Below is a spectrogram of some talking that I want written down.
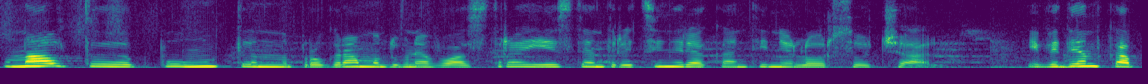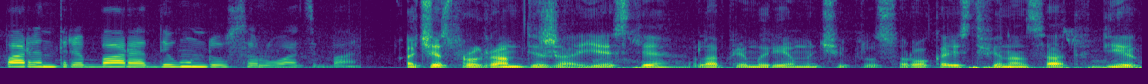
Un alt punct în programul dumneavoastră este întreținerea cantinelor sociale. Evident că apare întrebarea de unde o să luați bani. Acest program deja este la primăria municipiului Soroca, este finanțat de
